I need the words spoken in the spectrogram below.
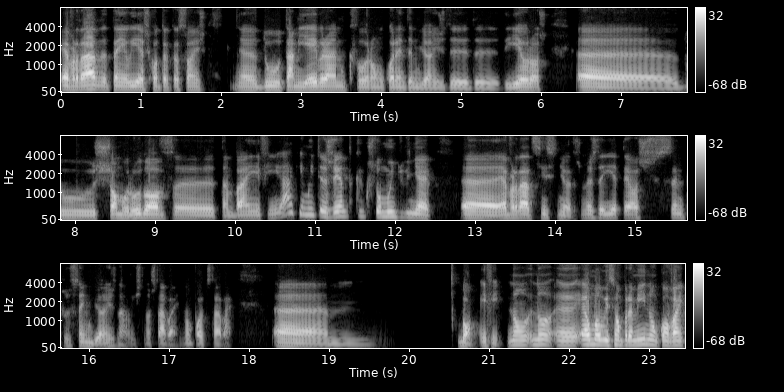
é verdade, tem ali as contratações uh, do Tammy Abraham, que foram 40 milhões de, de, de euros, uh, do Shomurudov também, enfim, há aqui muita gente que custou muito dinheiro. Uh, é verdade, sim, senhores. Mas daí até aos 100, 100 milhões, não, isto não está bem, não pode estar bem. Uh, bom, enfim, não, não, uh, é uma lição para mim, não convém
